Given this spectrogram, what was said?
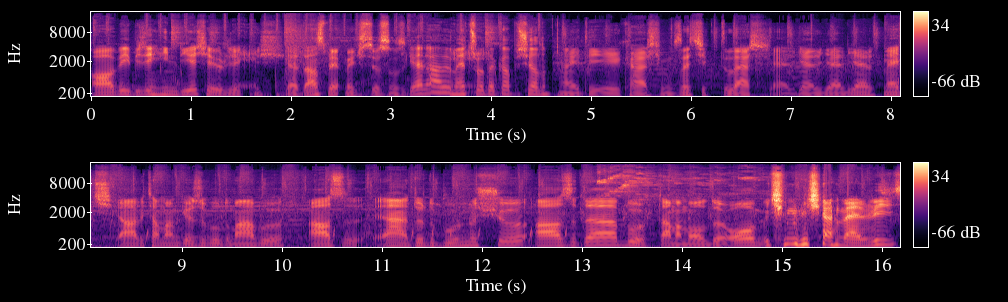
Abi bizi hindiye çevirecekmiş. Ya dans mı etmek istiyorsunuz? Gel abi metroda kapışalım. Haydi karşımıza çıktılar. Gel gel gel gel. Match. Abi tamam gözü buldum. Aa bu. Ağzı. Ha durdu burnu şu. Ağzı da bu. Tamam oldu. O mükemmelmiş.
